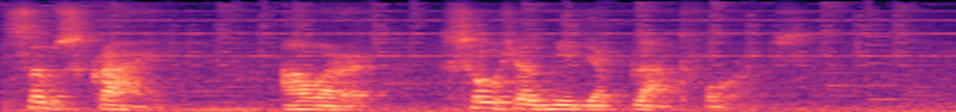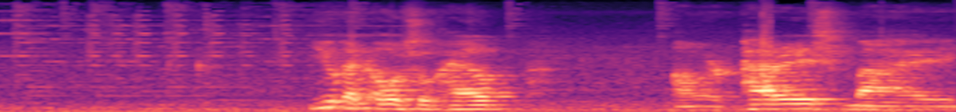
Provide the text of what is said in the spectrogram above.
subscribe our social media platforms. You can also help our parish by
